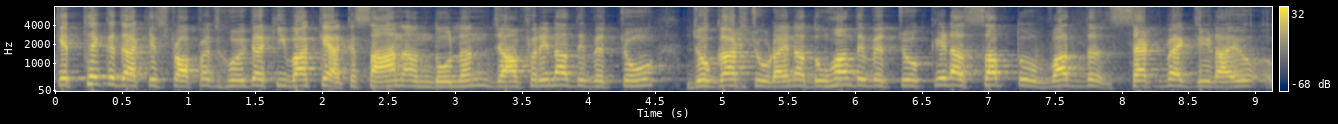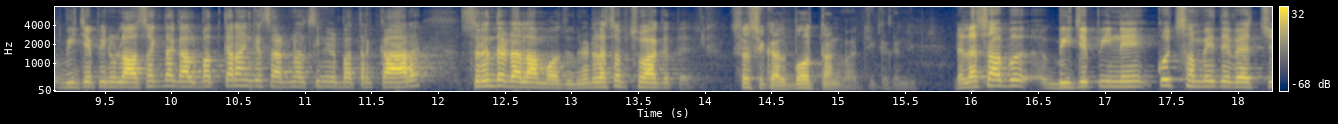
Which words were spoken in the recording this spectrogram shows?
ਕਿੱਥੇ ਕ ਜਾ ਕੇ ਸਟਾਪੇਜ ਹੋਏਗਾ ਕਿ ਵਾਕਿਆ ਕਿਸਾਨ ਅੰਦੋਲਨ ਜਾਂ ਫਿਰ ਇਹਨਾਂ ਦੇ ਵਿੱਚੋਂ ਜੋ ਗੱਠ ਜੋੜਾ ਇਹਨਾਂ ਦੋਹਾਂ ਦੇ ਵਿੱਚੋਂ ਕਿਹੜਾ ਸਭ ਤੋਂ ਵੱਧ ਸੈਟਬੈਕ ਜਿਹੜਾ ਹੈ ਉਹ ਬੀਜੇਪੀ ਨੂੰ ਲਾ ਸਕਦਾ? ਗੱਲਬਾਤ ਕਰਾਂਗੇ ਸਾਡੇ ਨਾਲ ਸੀਨੀਅਰ ਪੱਤਰਕਾਰ ਸੁਰਿੰਦਰ ਡੱਲਾ ਮੌਜੂਦ ਨੇ। ਡੱਲਾ ਸਾਹਿਬ ਸਵਾਗਤ ਹੈ ਸਤਿ ਸ਼੍ਰੀ ਅਕਾਲ ਬਹੁਤ ਧੰਨਵਾਦ ਜੀ ਗਗਨਦੀਪ ਡੱਲਾ ਸਾਹਿਬ ਬੀਜੇਪੀ ਨੇ ਕੁਝ ਸਮੇਂ ਦੇ ਵਿੱਚ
